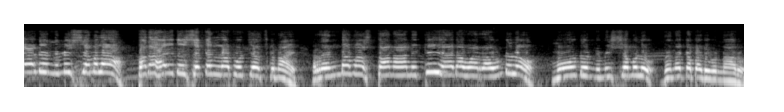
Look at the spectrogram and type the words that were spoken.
ఏడు నిమిషముల పదహైదు సెకండ్లో పూర్తి చేసుకున్నాయి. రెండవ స్థానానికి ఏడవ రౌండ్లో మూడు నిమిషములు వెనకబడి ఉన్నారు.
